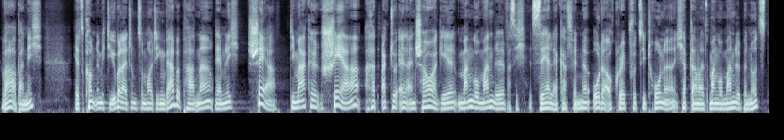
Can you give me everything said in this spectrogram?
War aber nicht. Jetzt kommt nämlich die Überleitung zum heutigen Werbepartner, nämlich Share. Die Marke Share hat aktuell ein Showergel Mango Mandel, was ich sehr lecker finde, oder auch Grapefruit Zitrone. Ich habe damals Mango Mandel benutzt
